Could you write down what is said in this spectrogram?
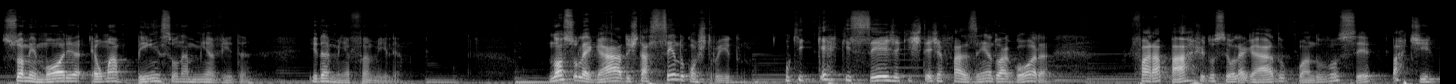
Sua memória é uma bênção na minha vida e da minha família. Nosso legado está sendo construído. O que quer que seja que esteja fazendo agora fará parte do seu legado quando você partir.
